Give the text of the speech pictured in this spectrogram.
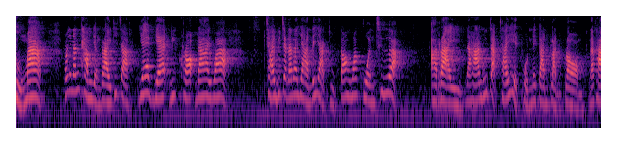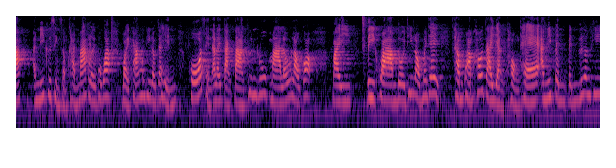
สูงมาก เพราะฉะนั้นทำอย่างไรที่จะแยกแยะวิเคราะห์ได้ว่า ใช้วิจารณญาณได้อย่างถูกต้องว่าควรเชื่ออะไรนะคะรู้จักใช้เหตุผลในการกลั่นกรองนะคะ อันนี้คือสิ่งสำคัญมากเลย เพราะว่าบ่อยครั้งบางทีเราจะเห็นโพสต์เห็นอะไรต่างๆ ขึ้นรูปมาแล้วเราก็ไปตีความโดยที่เราไม่ได้ทำความเข้าใจอย่างถ่องแท้ อันนี้เป็นเป็นเรื่องที่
